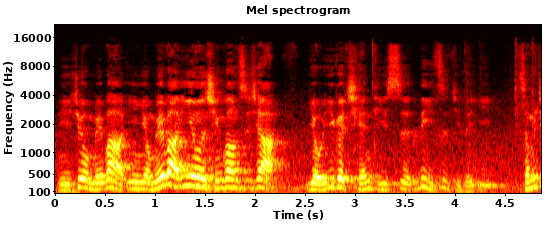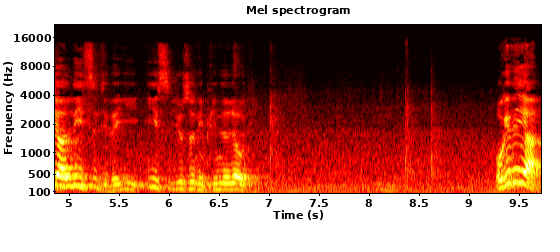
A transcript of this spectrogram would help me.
你就没办法应用。没办法应用的情况之下，有一个前提是立自己的意。什么叫立自己的意？意思就是你凭着肉体。我跟你讲，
